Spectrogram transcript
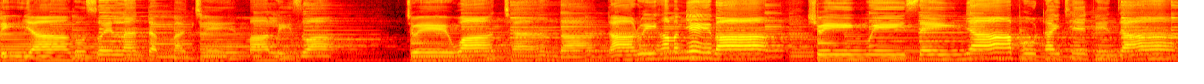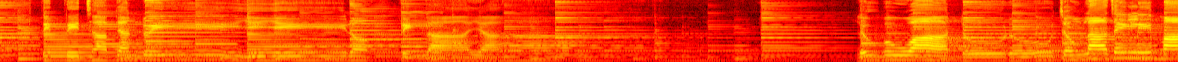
တရားကိုဆွဲလန်းတတ်မှတ်ခြင်းမလေးစွာကြွယ်ဝချမ်းသာဒါတွေဟာမမြဲပါရွှေငွေစိမ်များဖို့ထိုက်ခြင်းထင်ကြတည်တည်ချပြန်တွေ့ရည်ရည်တော့သိ လာရလူဘဝတို့တို့ကြုံလာချိန်လေးမှာ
